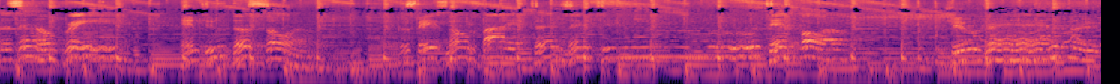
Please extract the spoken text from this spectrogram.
disintegrates into the soil, the space gnome's body turns into tinfoil. Children emerge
